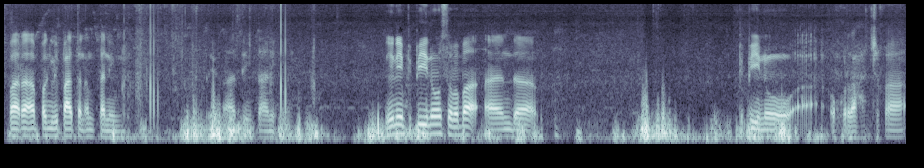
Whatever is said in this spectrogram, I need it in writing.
Para paglipatan ang tanim. Ito yung ating tanim. Yun yung pipino sa baba and uh, pipino, uh, okra, tsaka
